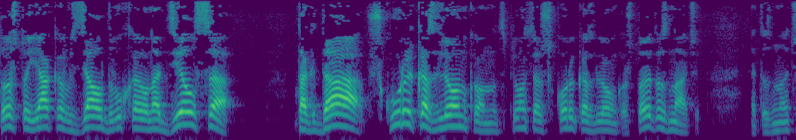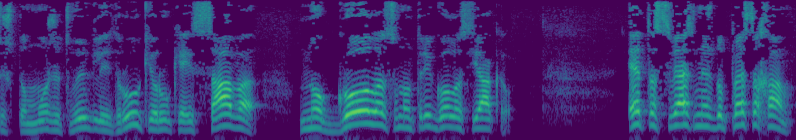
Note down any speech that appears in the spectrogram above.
то, что Яков взял двух, он оделся тогда в шкуры козленка, он нацепил на себя шкуры козленка. Что это значит? Это значит, что может выглядеть руки, руки Исава, но голос внутри, голос Якова. Это связь между Песахом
